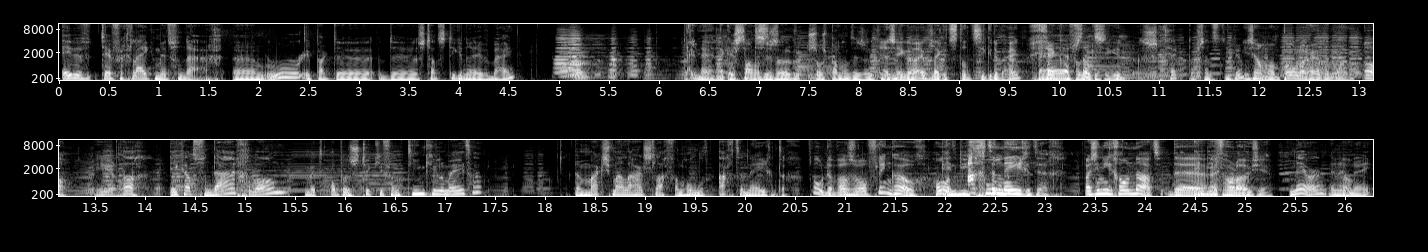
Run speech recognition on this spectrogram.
even ter vergelijking met vandaag. Ehm, ik pak de, de statistieken er even bij. Ja, lekker spannend is het ook. Zo spannend is het ook. Ja, zeker wel. Even lekker statistieken erbij. Gek op statistieken. Dat is gek op statistieken. Je zou maar een polar hebben, man. Oh, heerlijk. Oh, ik had vandaag gewoon met op een stukje van 10 kilometer een maximale hartslag van 198. Oh, dat was wel flink hoog. En die 198. Was hij niet gewoon nat, de, die- het horloge? Nee hoor, nee, nee, Oh. nee.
